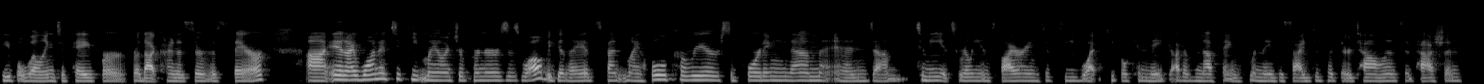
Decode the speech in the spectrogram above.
people willing to pay for for that kind of service there. Uh, and i wanted to keep my entrepreneurs as well because i had spent my whole career supporting them and um, to me it's really inspiring to see what people can make out of nothing when they decide to put their talents and passion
